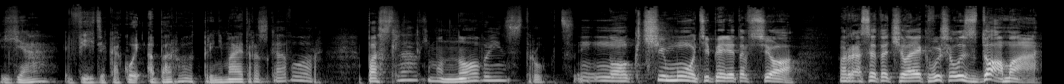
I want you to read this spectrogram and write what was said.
я, видя, какой оборот принимает разговор, послал ему новые инструкции. Но к чему теперь это все? Раз этот человек вышел из дома.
